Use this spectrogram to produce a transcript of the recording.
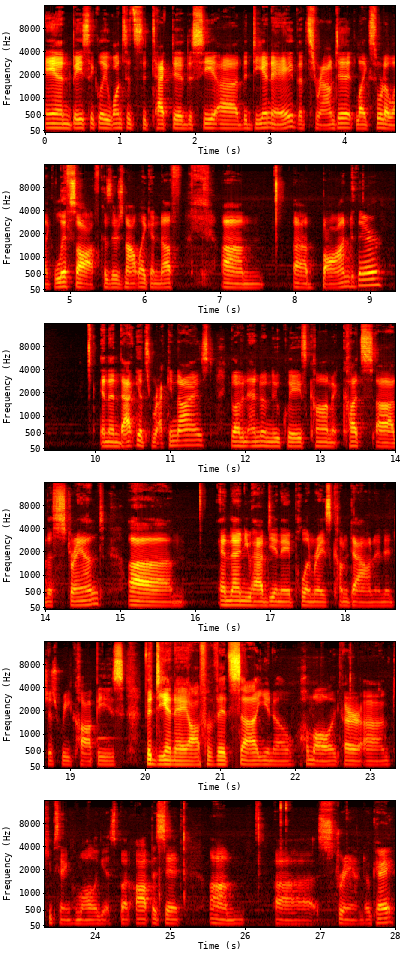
and basically once it's detected the C, uh, the DNA that's around it like sort of like lifts off because there's not like enough um, uh, bond there. And then that gets recognized. You'll have an endonuclease come. It cuts uh, the strand um, and then you have DNA polymerase come down and it just recopies the DNA off of its uh, you know homolog or um, keep saying homologous but opposite um, uh, strand okay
